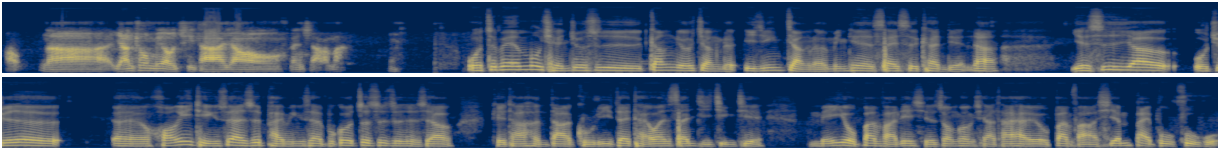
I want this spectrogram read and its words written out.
好，那洋葱没有其他要分享了吗？我这边目前就是刚有讲的，已经讲了明天的赛事看点。那也是要，我觉得，呃，黄义婷虽然是排名赛，不过这次真的是要给他很大鼓励，在台湾三级警戒没有办法练习的状况下，他还有办法先败部复活。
